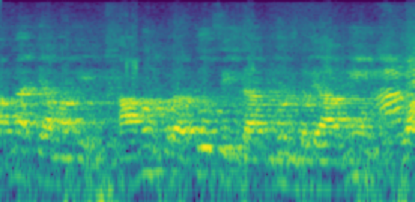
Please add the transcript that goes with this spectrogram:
আপনাকে আমাকে আমল করার তৌফিক দান করুন বলে আমিন। ওয়া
